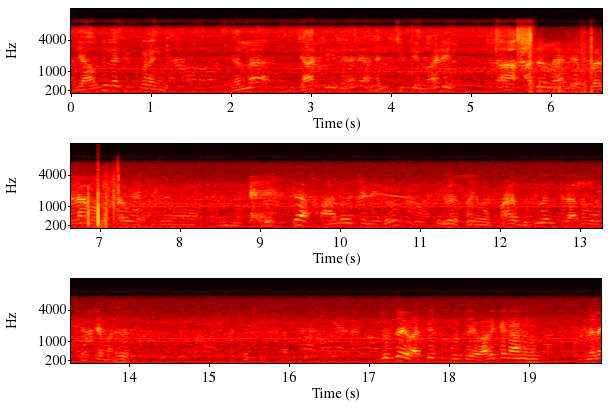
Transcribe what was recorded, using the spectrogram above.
ಅದ್ಯಾವುದೂ ಲೆಕ್ಕಕ್ಕೆ ಬರಂಗಿಲ್ಲ. ಎಲ್ಲ ಜಾತಿ ಮೇಲೆ ಹಂಚಿಕೆ ಮಾಡಿ ಅದರ ಮೇಲೆ ಪರಿಣಾಮ ಬರ್ತಾವು. ದುಷ್ಟ ಆಲೋಚನೆಗಳು ಬಹಳ ಬುದ್ಧಿವಂತರಾದವರು ಚರ್ಚೆ ಮಾಡ್ತಾರೆ ದುರ್ದೈವ, ಅತ್ಯಂತ ದುರ್ದೈವ. ಅದಕ್ಕೆ ನಾನು ಇವೆಲ್ಲ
